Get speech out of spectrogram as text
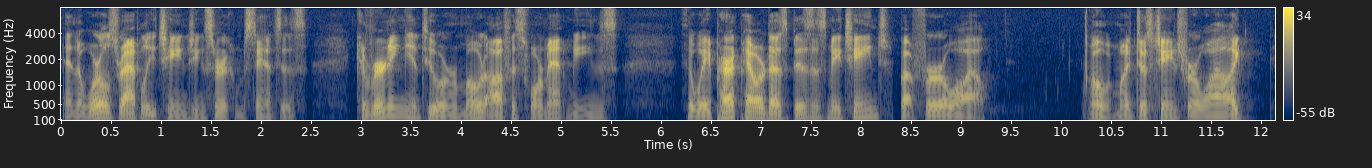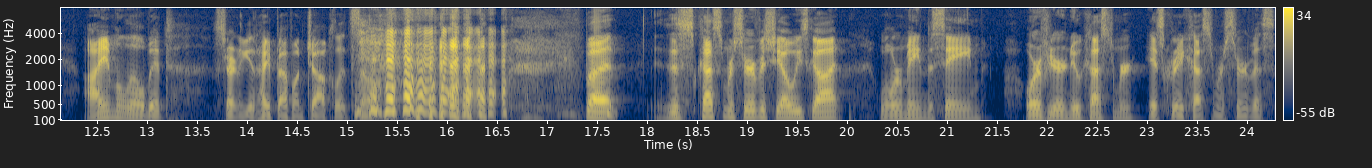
and the world's rapidly changing circumstances. Converting into a remote office format means the way Park Power does business may change, but for a while. Oh, it might just change for a while. I I am a little bit starting to get hyped up on chocolate, so but this customer service you always got will remain the same Or if you're a new customer, it's great customer service.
